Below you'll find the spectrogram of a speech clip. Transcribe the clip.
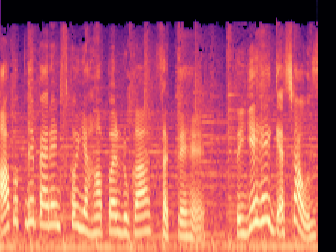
आप अपने पेरेंट्स को यहाँ पर रुका सकते हैं। तो ये है गेस्ट हाउस।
